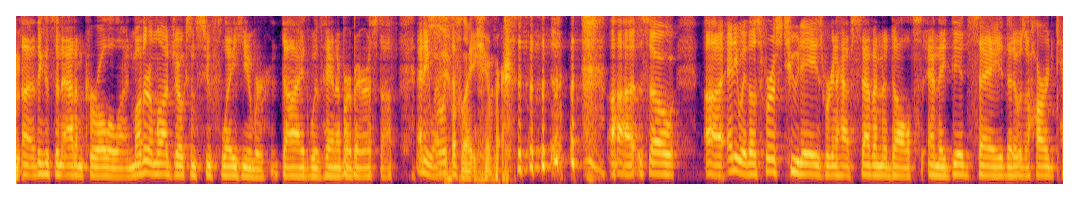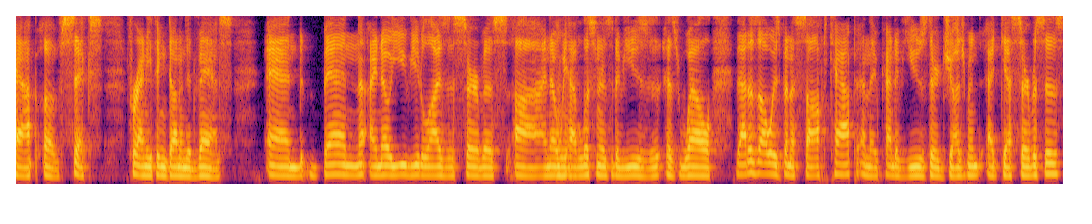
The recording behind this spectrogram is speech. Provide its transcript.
uh, I think it's an Adam Carolla line. Mother-in-law jokes and souffle humor died with Hanna Barbera stuff. Anyway, With the flight humor. uh, so uh, anyway, those first two days we're going to have seven adults, and they did say that it was a hard cap of six for anything done in advance. And Ben, I know you've utilized this service. Uh, I know we have listeners that have used it as well. That has always been a soft cap, and they've kind of used their judgment at guest services.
